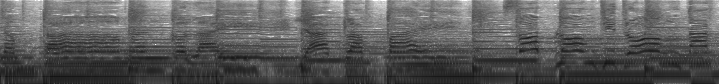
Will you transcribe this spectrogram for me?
น้ำตามันก็ไหล อยากกลับไปซบลงที่ตรงตัก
